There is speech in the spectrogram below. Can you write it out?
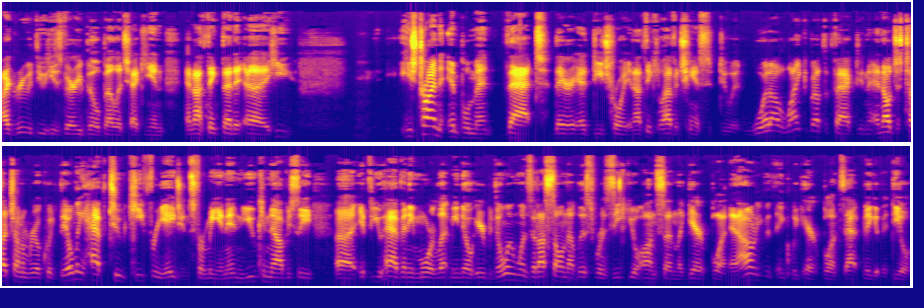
I agree with you. He's very Bill Belichickian, and I think that it, uh, he he's trying to implement that there at Detroit, and I think he'll have a chance to do it. What I like about the fact, and, and I'll just touch on them real quick, they only have two key free agents for me, and, and you can obviously, uh, if you have any more, let me know here. But the only ones that I saw on that list were Ezekiel Ansah and LeGarrette Blunt, and I don't even think LeGarrette Blunt's that big of a deal.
